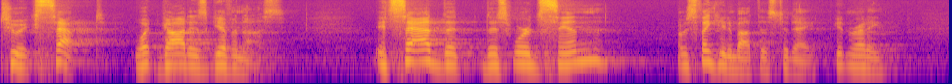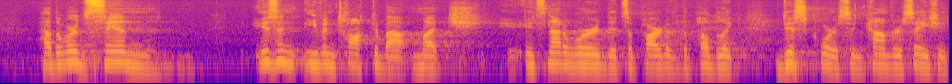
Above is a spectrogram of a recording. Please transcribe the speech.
to accept what God has given us. It's sad that this word sin, I was thinking about this today, getting ready how the word sin isn't even talked about much. It's not a word that's a part of the public discourse and conversation.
